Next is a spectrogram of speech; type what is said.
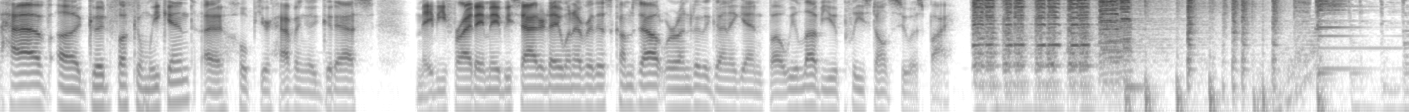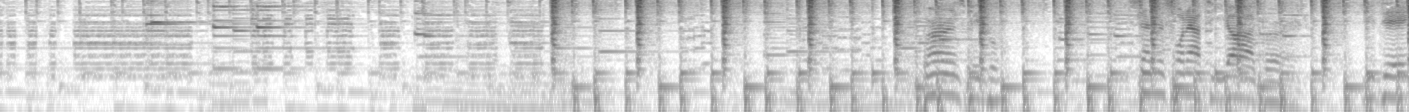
have a good fucking weekend. I hope you're having a good ass. Maybe Friday, maybe Saturday, whenever this comes out. We're under the gun again, but we love you. Please don't sue us. Bye. One out to Yardbird. You dig?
